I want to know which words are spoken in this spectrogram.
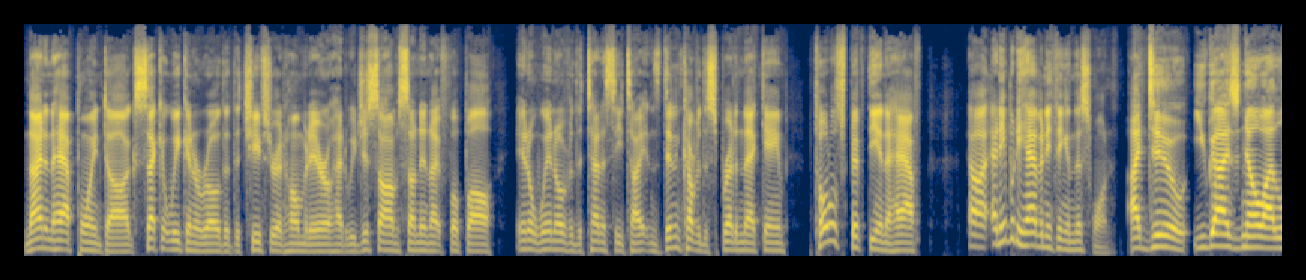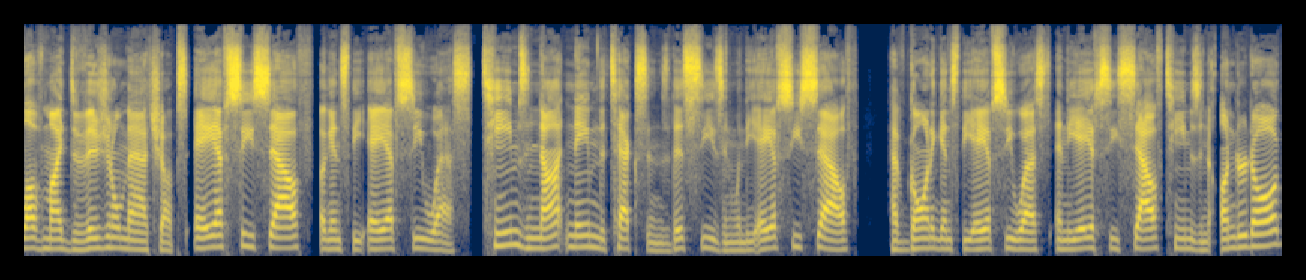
nine and a half point dogs. Second week in a row that the Chiefs are at home at Arrowhead. We just saw them Sunday night football in a win over the Tennessee Titans. Didn't cover the spread in that game. Totals 50 and a half. Uh, anybody have anything in this one? I do. You guys know I love my divisional matchups AFC South against the AFC West. Teams not named the Texans this season when the AFC South have gone against the AFC West and the AFC South team is an underdog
